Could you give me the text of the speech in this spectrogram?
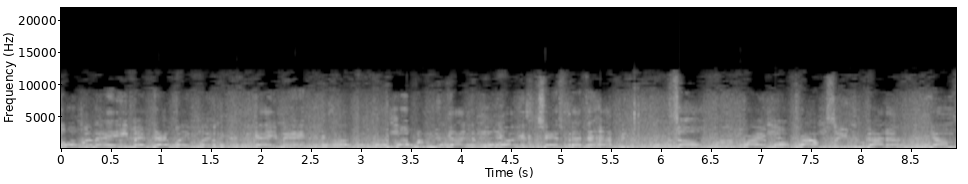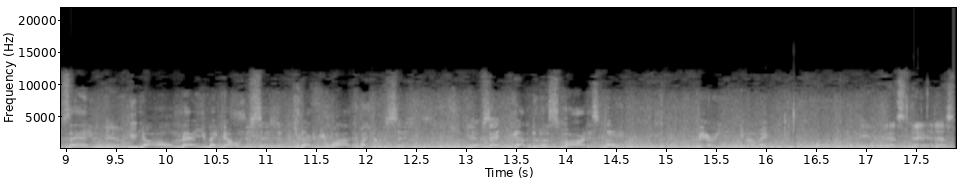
Lord willing, hey, he made it that way, but hey, man, the more women you got, the more it's a chance for that to happen. So, right, more problems. So you do gotta, you know what I'm saying? You your own man, you make your own decisions, but you gotta be wise about your decisions. You know what I'm saying? You gotta do the smartest thing. Period. You know what I mean? Yeah, that's that, that's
